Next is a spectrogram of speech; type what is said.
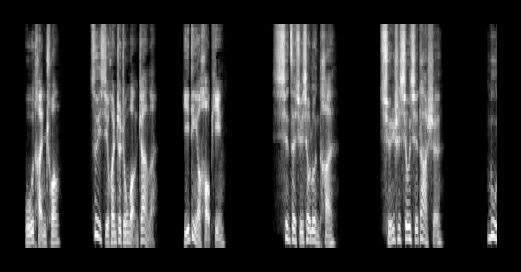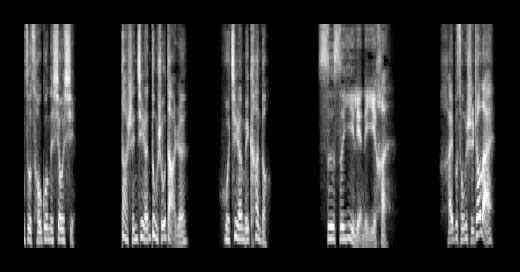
无弹窗，最喜欢这种网站了，一定要好评。现在学校论坛全是消协大神怒作曹光的消息，大神竟然动手打人，我竟然没看到。思思一脸的遗憾。还不从实招来？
